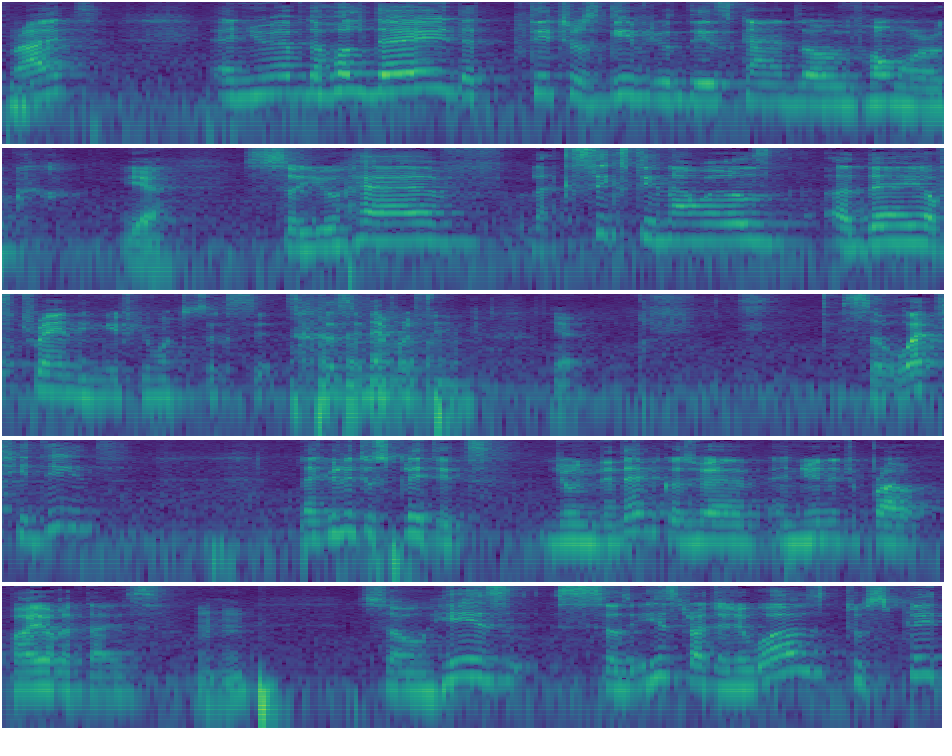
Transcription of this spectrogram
right and you have the whole day that teachers give you this kind of homework Yeah. so you have like 16 hours a day of training if you want to succeed success in everything. Yeah. So what he did, like you need to split it during the day because you have and you need to pri- prioritize. hmm So his so his strategy was to split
